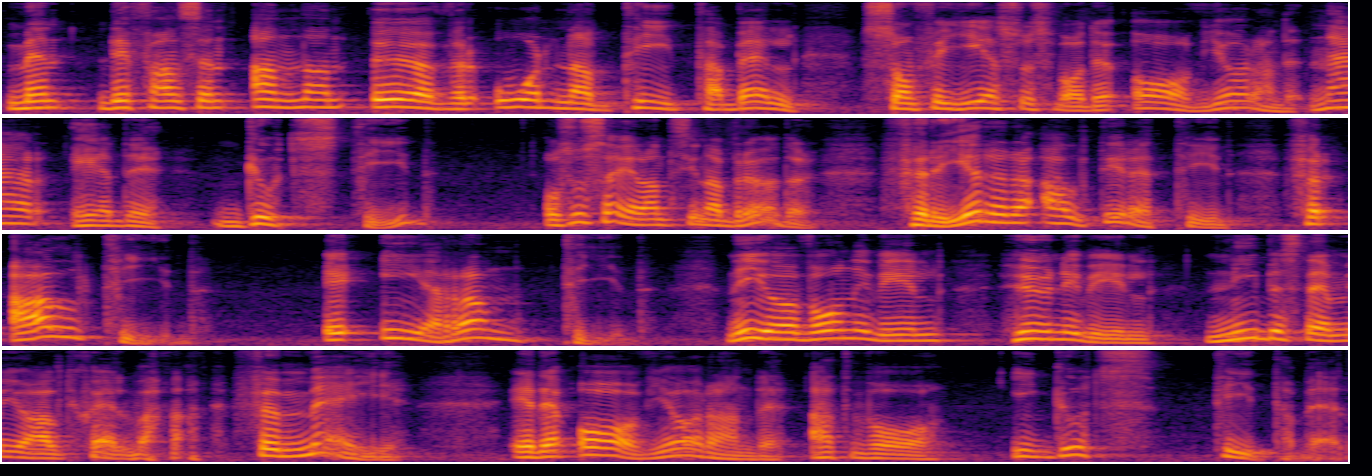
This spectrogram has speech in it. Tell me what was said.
Men det fanns en annan överordnad tidtabell som för Jesus var det avgörande. När är det Guds tid? Och så säger han till sina bröder, för er är det alltid rätt tid, för all tid är eran tid. Ni gör vad ni vill, hur ni vill, ni bestämmer ju allt själva. För mig är det avgörande att vara i Guds tidtabell.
